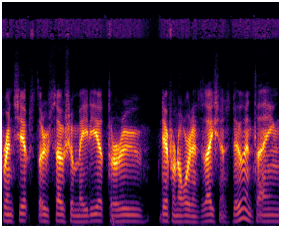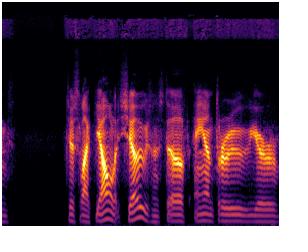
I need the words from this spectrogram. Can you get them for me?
friendships through social media, through different organizations doing things, just like y'all at shows and stuff, and through your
